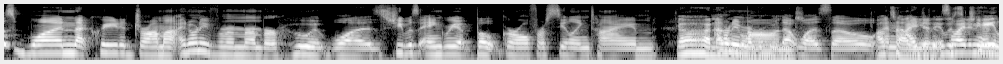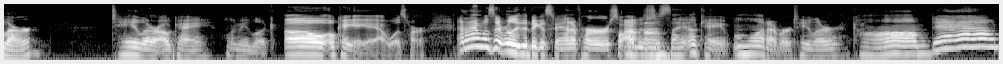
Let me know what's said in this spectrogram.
was one that created drama. I don't even remember who it was. She was angry at Boat Girl for stealing time. I don't even remember who that was though. I'll and tell I you, didn't it was so I didn't even- Taylor. Taylor, okay. Let me look. Oh, okay, yeah, yeah, yeah, it was her. And I wasn't really the biggest fan of her, so I was just like, okay, whatever, Taylor. Calm down.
